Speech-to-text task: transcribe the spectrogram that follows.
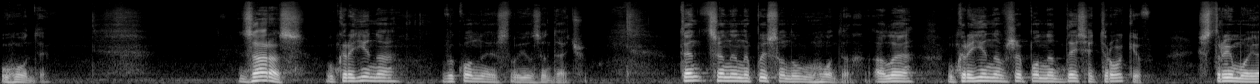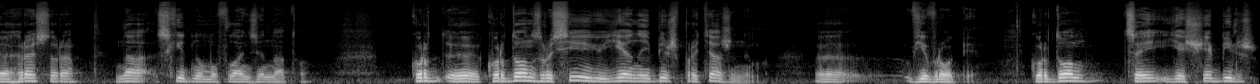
угоди. Зараз Україна виконує свою задачу. Це не написано в угодах, але Україна вже понад 10 років стримує агресора на східному фланзі НАТО. Е, Кордон з Росією є найбільш протяженим е, в Європі. Кордон цей є ще більш,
